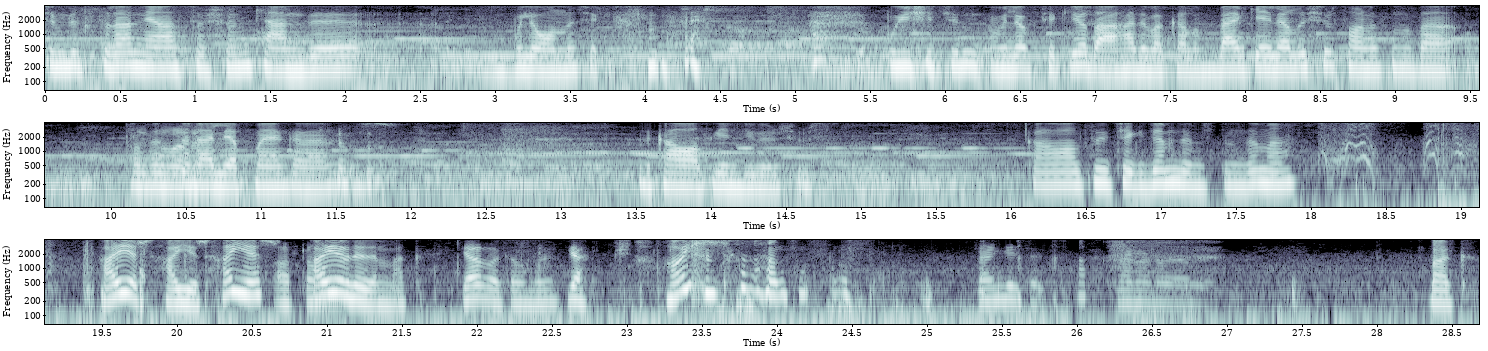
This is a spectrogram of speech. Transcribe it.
Şimdi sıra Niyazi Toş'un kendi e, vlogunu çekmesinde. Bu iş için vlog çekiyor da hadi bakalım. Belki ele alışır sonrasında da profesyonel yapmaya karar verir. hadi kahvaltı gelince görüşürüz. Kahvaltıyı çekeceğim demiştim değil mi? Hayır, hayır, hayır. Atlama. Hayır dedim bak. Gel bakalım buraya. Gel. Hayır. Sen geç hadi. Ben onu ayarlayayım. Bak.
